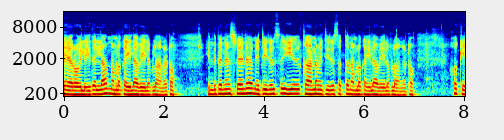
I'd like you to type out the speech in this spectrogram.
എയർ ഓയിൽ ഇതെല്ലാം നമ്മളെ കയ്യിൽ അവൈലബിൾ ആണ് കേട്ടോ. ഇൻഡിപെൻഡൻസ് ഡേന്റെ മെറ്റീരിയൽസ് ഈ കാണുന്ന മെറ്റീരിയൽസൊക്കെ നമ്മളെ കയ്യിൽ അവൈലബിൾ ആണ് കേട്ടോ. ഓക്കെ.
